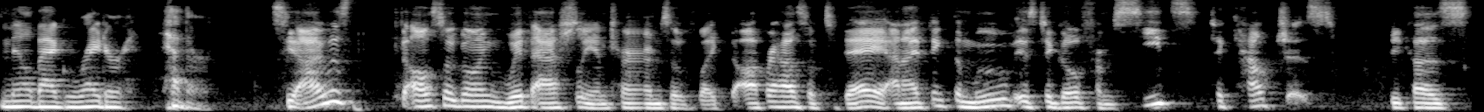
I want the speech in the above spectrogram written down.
mailbag writer Heather? See, I was also going with Ashley in terms of like the opera house of today. And I think the move is to go from seats to couches because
